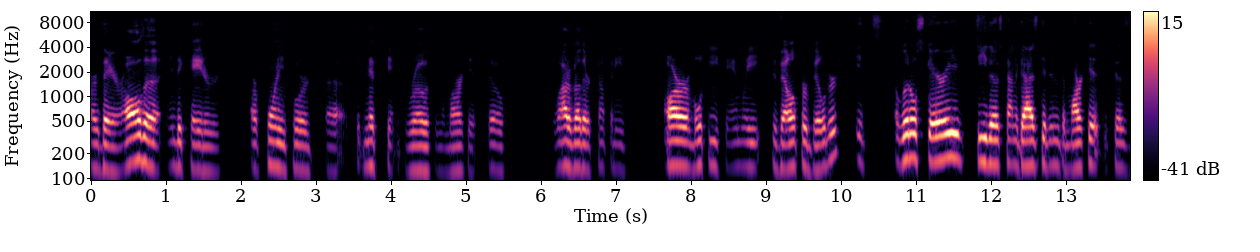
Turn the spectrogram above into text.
are there. All the indicators are pointing towards uh, significant growth in the market. So, a lot of other companies are multifamily developer builders. It's a little scary to see those kind of guys get into the market because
